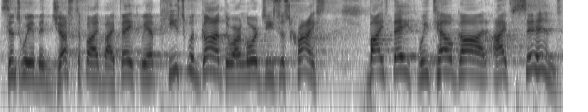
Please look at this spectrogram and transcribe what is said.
since we have been justified by faith, we have peace with God through our Lord Jesus Christ. By faith, we tell God, I've sinned.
